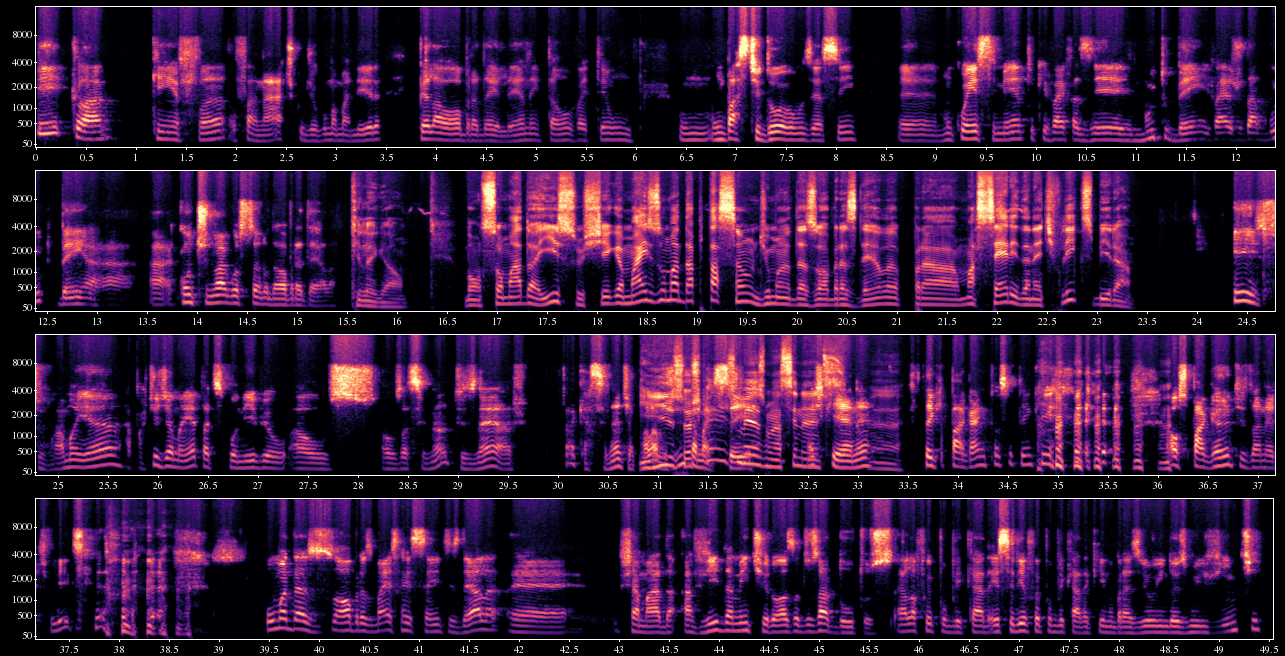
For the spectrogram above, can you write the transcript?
E claro, quem é fã, o fanático de alguma maneira, pela obra da Helena, então vai ter um, um, um bastidor, vamos dizer assim, é, um conhecimento que vai fazer muito bem e vai ajudar muito bem a, a continuar gostando da obra dela. Que legal. Bom, somado a isso, chega mais uma adaptação de uma das obras dela para uma série da Netflix, Bira. Isso, amanhã, a partir de amanhã está disponível aos, aos assinantes, né? Acho Será que é assinante? A palavra isso, nunca acho mais que é sei. isso mesmo, é assinante. Acho que é, né? É. Você tem que pagar, então você tem que. aos pagantes da Netflix. Uma das obras mais recentes dela é chamada A Vida Mentirosa dos Adultos. Ela foi publicada, esse livro foi publicado aqui no Brasil em 2020.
